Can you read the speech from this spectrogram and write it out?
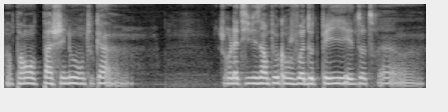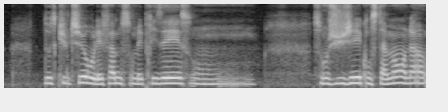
Enfin, pas, pas chez nous en tout cas. Je relativise un peu quand je vois d'autres pays et d'autres, cultures où les femmes sont méprisées, sont, sont jugées constamment. Là,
